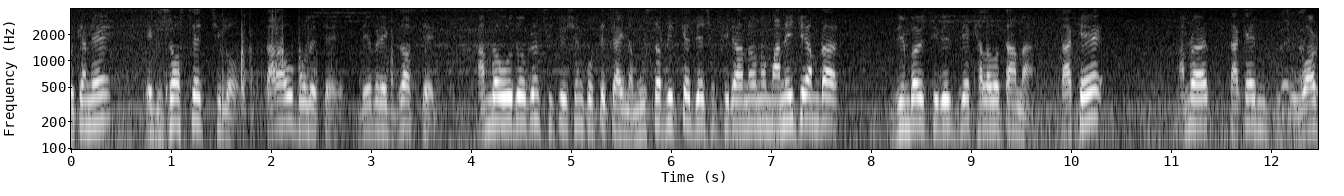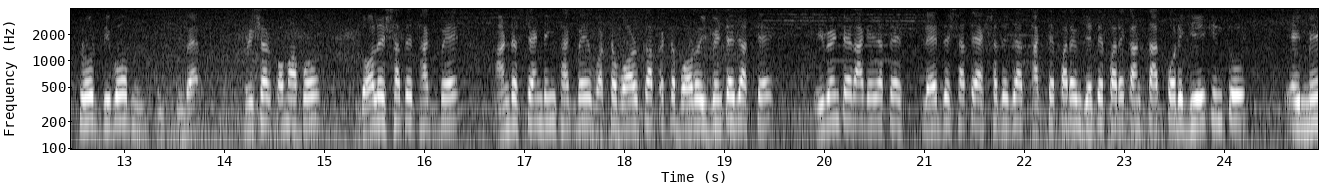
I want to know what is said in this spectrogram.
ওইখানে এক্সস্টেড ছিল। তারাও বলেছে দেবের এক্সস্টেড আমরা ওই রকম সিচুয়েশন করতে চাই না। মুস্তাফিজকে দেশে ফিরানো মানেই যে আমরা জিম্বাবু সিরিজ দিয়ে খেলাবো তা না। তাকে আমরা, তাকে ওয়ার্কলোড দিব প্রেশার কমাবো, দলের সাথে থাকবে আন্ডারস্ট্যান্ডিং থাকবে। একটা ওয়ার্ল্ড কাপ একটা বড় ইভেন্টে যাচ্ছে। ইভেন্টের আগে যাতে প্লেয়ারদের সাথে একসাথে যা থাকতে পারে, যেতে পারে, কারণ তারপরে গিয়ে কিন্তু এই মে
